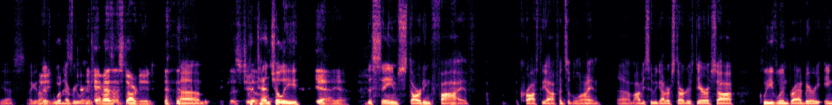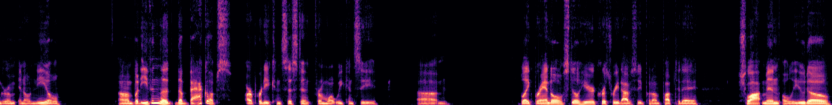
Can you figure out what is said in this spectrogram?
Yes, I get Right. there's wood This everywhere. training camp hasn't started. Um, Let's chill. potentially Yeah, yeah. the same starting five across the offensive line. Um, obviously, we got our starters: Darrisaw, Cleveland, Bradbury, Ingram, and O'Neill. Um, but even the the backups are pretty consistent from what we can see. Um, Blake Brandel still here. Chris Reed obviously put on pup today. Schlottmann, Oliudo,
